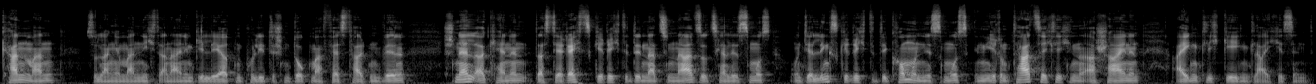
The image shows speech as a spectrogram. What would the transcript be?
kann man, solange man nicht an einem gelehrten politischen Dogma festhalten will, schnell erkennen, dass der rechtsgerichtete Nationalsozialismus und der linksgerichtete Kommunismus in ihrem tatsächlichen Erscheinen eigentlich Gegengleiche sind,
